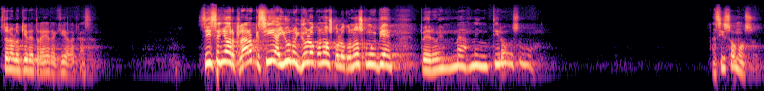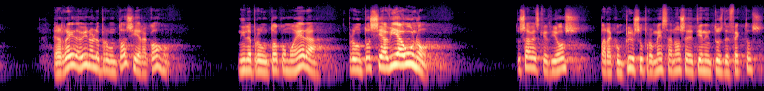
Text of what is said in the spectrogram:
Usted no lo quiere traer aquí a la casa. Sí, Señor, claro que sí, hay uno, yo lo conozco, lo conozco muy bien, pero es más mentiroso. Así somos. El rey David no le preguntó si era cojo, ni le preguntó cómo era, preguntó si había uno. ¿Tú sabes que Dios, para cumplir su promesa, no se detiene en tus defectos?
